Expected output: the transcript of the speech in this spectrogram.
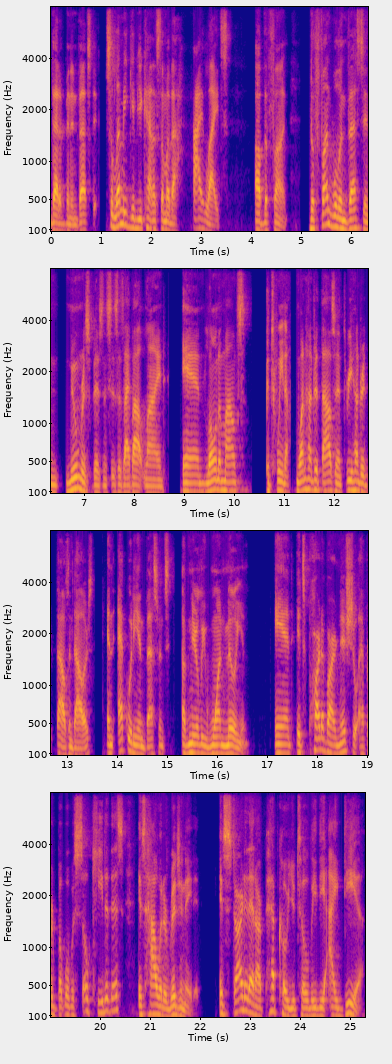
that have been invested. So let me give you kind of some of the highlights of the fund. The fund will invest in numerous businesses, as I've outlined, and loan amounts between $100,000 and $300,000 and equity investments of nearly 1 million. And it's part of our initial effort. But what was so key to this is how it originated. It started at our Pepco utility, the idea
